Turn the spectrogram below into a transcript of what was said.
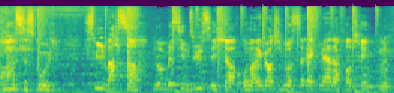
Boah, ist das gut. Ist wie Wasser, nur ein bisschen süßlicher. Oh mein Gott, ich muss direkt mehr davon trinken.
